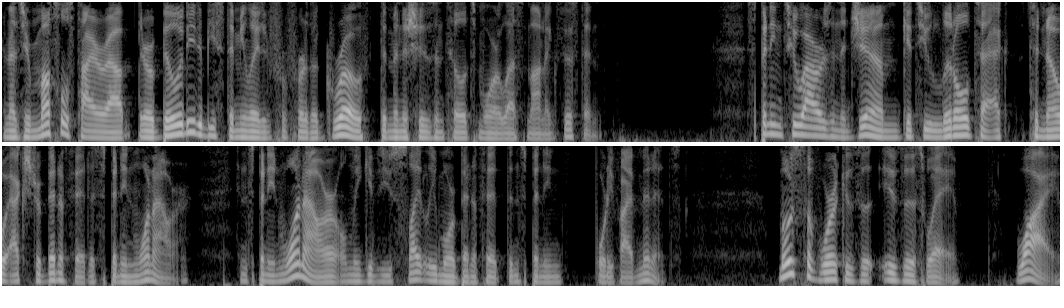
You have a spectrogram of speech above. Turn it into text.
And as your muscles tire out, their ability to be stimulated for further growth diminishes until it's more or less non existent spending two hours in the gym gets you little to, to no extra benefit as spending one hour. And spending one hour only gives you slightly more benefit than spending 45 minutes. Most of work is, is this way. Why?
